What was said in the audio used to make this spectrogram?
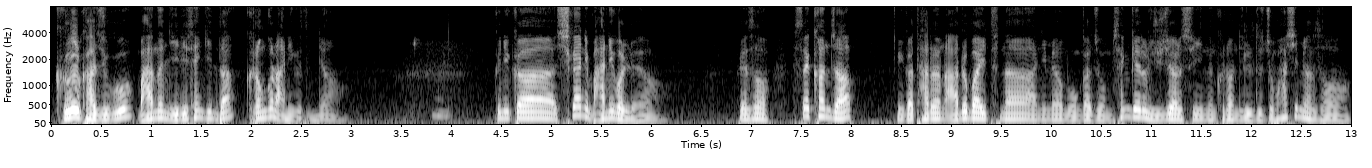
그걸 가지고 많은 일이 생긴다 그런 건 아니거든요. 그러니까 시간이 많이 걸려요. 그래서 second job 그러니까 다른 아르바이트나 아니면 뭔가 좀 생계를 유지할 수 있는 그런 일도 좀 하시면서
